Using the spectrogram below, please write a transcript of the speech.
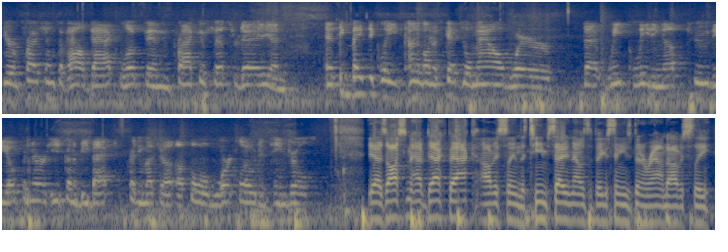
your impressions of how Dak looked in practice yesterday, and and I think basically kind of on a schedule now where that week leading up to the opener, he's going to be back to pretty much a, a full workload in team drills. Yeah, it's awesome to have Dak back. Obviously, in the team setting, that was the biggest thing. He's been around, obviously,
